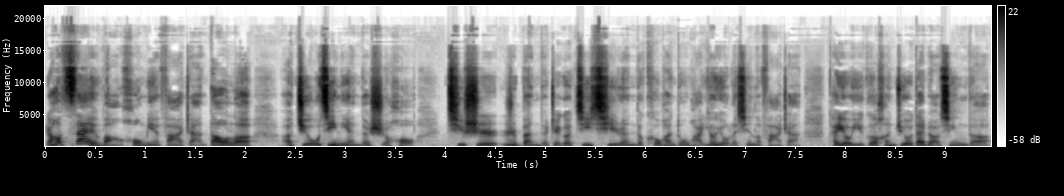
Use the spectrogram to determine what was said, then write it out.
然后再往后面发展，到了呃九几年的时候，其实日本的这个机器人的科幻动画又有了新的发展。它有一个很具有代表性的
